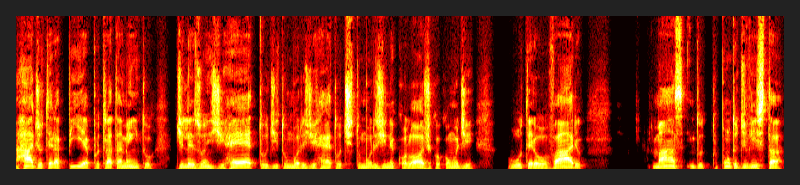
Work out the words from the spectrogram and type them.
radioterapia para o tratamento de lesões de reto, de tumores de reto ou de tumores ginecológicos, como de útero, ovário. Mas, do, do ponto de vista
